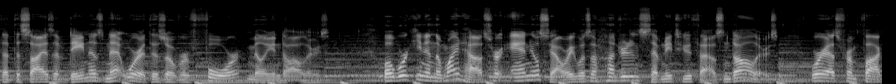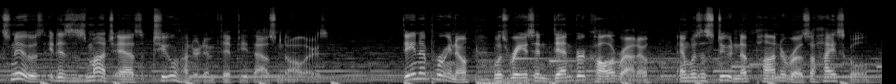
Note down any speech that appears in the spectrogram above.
that the size of Dana's net worth is over $4 million. While working in the White House, her annual salary was $172,000, whereas from Fox News, it is as much as $250,000. Dana Perino was raised in Denver, Colorado, and was a student of Ponderosa High School.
